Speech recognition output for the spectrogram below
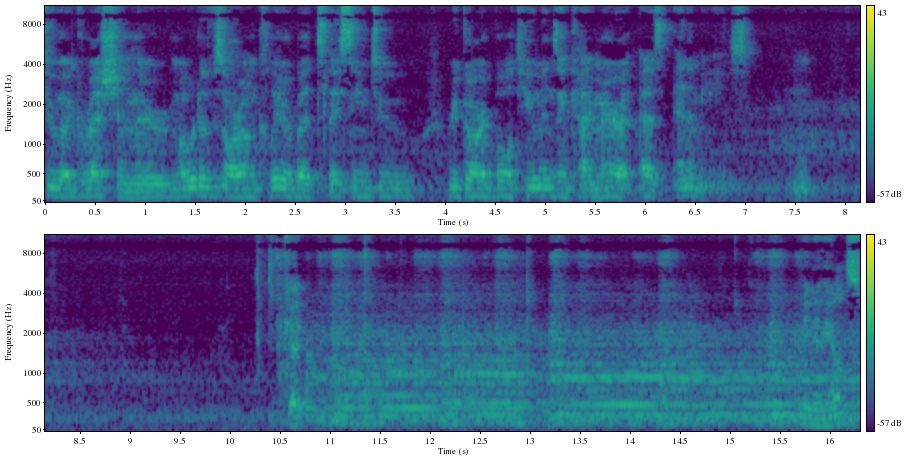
to aggression. Their motives are unclear, but they seem to regard both humans and Chimera as enemies. Okay. Anything else?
